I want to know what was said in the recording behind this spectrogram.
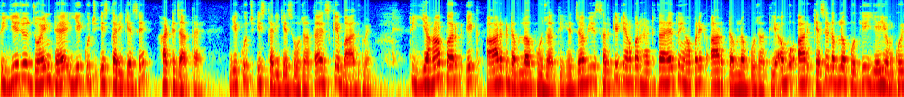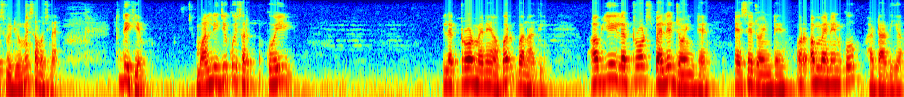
तो ये जो जॉइंट है ये कुछ इस तरीके से हट जाता है। ये कुछ इस तरीके से हो जाता है इसके बाद में। तो यहाँ पर एक आर्क डेवलप हो जाती है। जब ये सर्किट यहाँ पर हटता है तो यहाँ पर एक आर्क डेवलप हो जाती है। अब वो आर्क कैसे डेवलप होती है, यही हमको इस वीडियो में समझना है। तो देखिए, मान लीजिए कोई सर, कोई इलेक्ट्रोड मैंने यहाँ पर बना दी। अब ये इलेक्ट्रोड्स पहले जॉइंट है, ऐसे जॉइंट है, और अब मैंने इनको हटा दिया।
